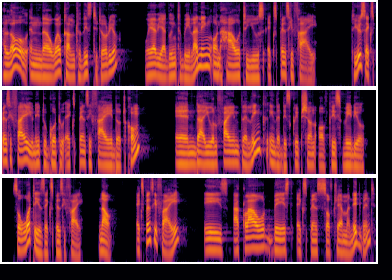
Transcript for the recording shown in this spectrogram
Hello and uh, welcome to this tutorial where we are going to be learning on how to use Expensify. To use Expensify, you need to go to expensify.com and uh, you will find the link in the description of this video. So what is Expensify? Now, Expensify is a cloud-based expense software management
